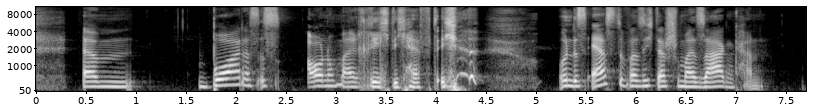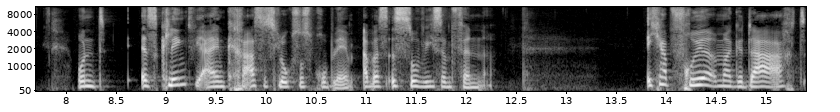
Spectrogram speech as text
ähm, boah, das ist auch noch mal richtig heftig. Und das erste, was ich da schon mal sagen kann, und es klingt wie ein krasses Luxusproblem, aber es ist so, wie ich es empfinde. Ich habe früher immer gedacht,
